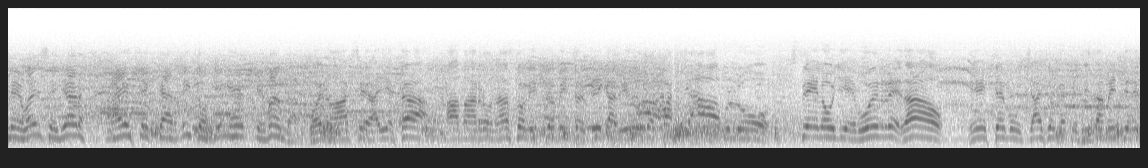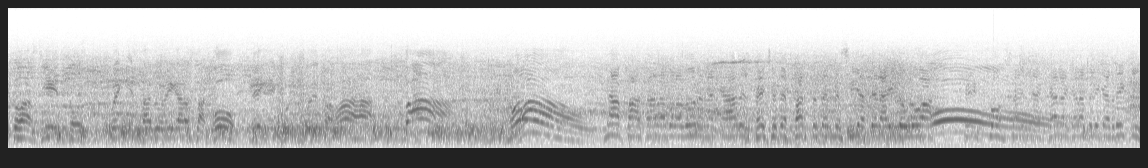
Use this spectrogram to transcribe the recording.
le va a enseñar a este Carlito quién es el que manda. Bueno, Axel, ahí está. Amarronazo limpio Mr. Big viendo el papá. Diablo se lo llevó enredado. Este muchacho que precisamente de estos asientos fue que Sabio Vega lo sacó en el juicio de trabaja. ¡Va! La patada voladora en la caja del pecho de parte del Mesías de la IWA. ¡Oh! Ricky.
